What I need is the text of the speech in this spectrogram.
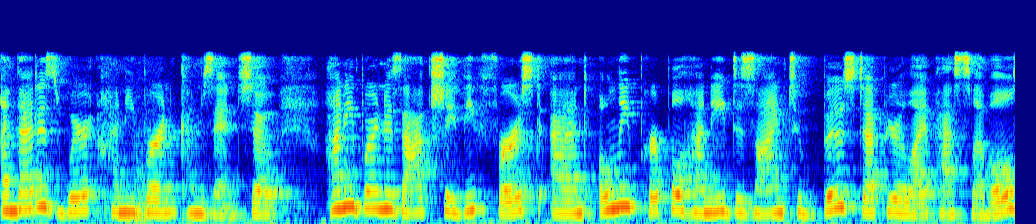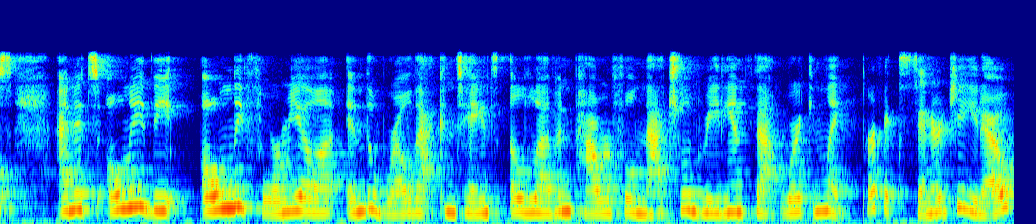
And that is where Honeyburn comes in. So Honeyburn is actually the first and only purple honey designed to boost up your lipase levels, and it's only the only formula in the world that contains 11 powerful natural ingredients that work in like perfect synergy, you know,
